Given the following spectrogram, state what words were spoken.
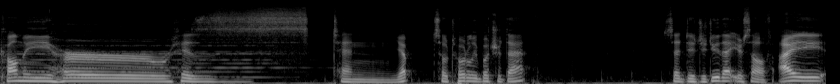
Call me her his 10. Yep. So totally butchered that. Said, "Did you do that yourself?" I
